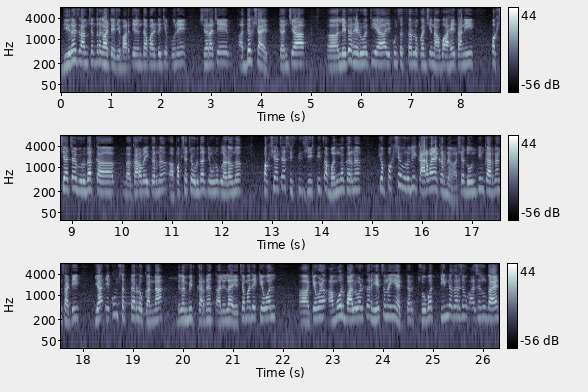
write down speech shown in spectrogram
धीरज रामचंद्र घाटे जे भारतीय जनता पार्टीचे पुणे शहराचे अध्यक्ष आहेत त्यांच्या लेटर हेडवरती या एकूण सत्तर लोकांची नावं आहेत आणि पक्षाच्या विरोधात का कारवाई करणं पक्षाच्या विरोधात निवडणूक लढवणं पक्षाच्या शिस्ती शिस्तीचा भंग करणं किंवा पक्षविरोधी कारवाया करणं अशा दोन तीन कारणांसाठी या एकूण सत्तर लोकांना निलंबित करण्यात आलेलं आहे. याच्यामध्ये केवळ केवळ अमोल बालवडकर हेच नाही आहेत तर सोबत तीन नगरसेवक असे सुद्धा आहेत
